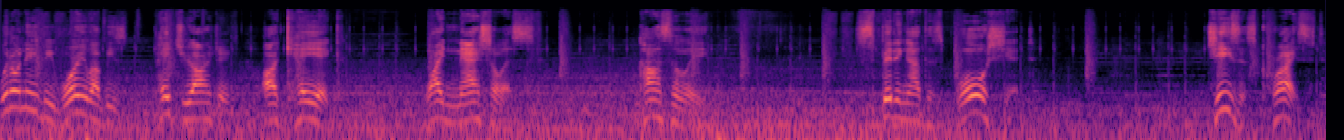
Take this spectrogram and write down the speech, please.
We don't need to be worrying about these patriotic, archaic, white nationalists constantly spitting out this bullshit. Jesus Christ.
